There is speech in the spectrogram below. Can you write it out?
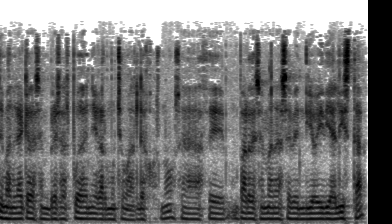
de manera que las empresas puedan llegar mucho más lejos. ¿no? O sea, hace un par de semanas se vendió Idealista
